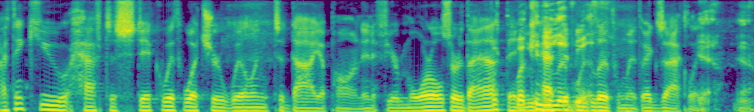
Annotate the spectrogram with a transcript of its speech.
I think you have to stick with what you're willing to die upon, and if your morals are that, then what you can you have to live be with? living with exactly. Yeah, yeah.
